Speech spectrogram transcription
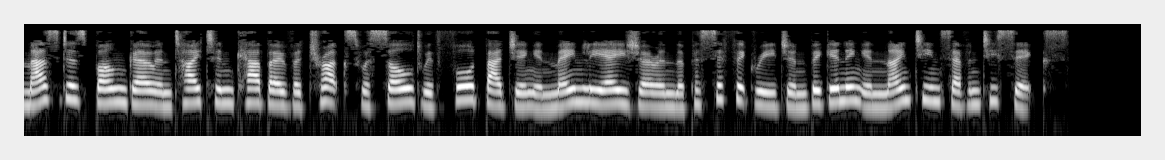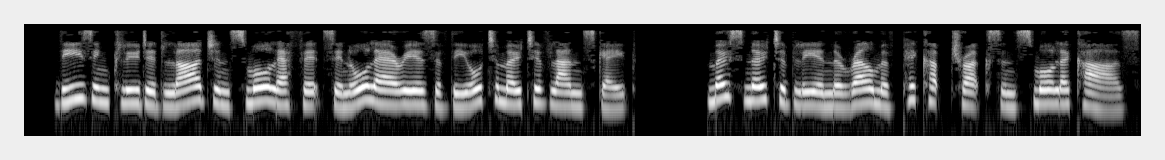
Mazda's Bongo and Titan cab-over trucks were sold with Ford badging in mainly Asia and the Pacific region beginning in 1976. These included large and small efforts in all areas of the automotive landscape most notably in the realm of pickup trucks and smaller cars.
